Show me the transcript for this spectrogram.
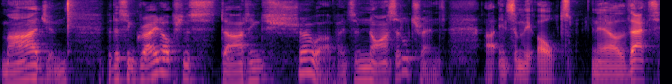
margin. But there's some great options starting to show up and some nice little trends uh, in some of the alts. Now, that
